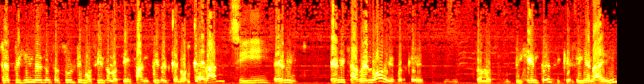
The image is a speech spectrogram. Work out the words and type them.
Cepillín es de esos últimos ídolos infantiles que nos quedan. Sí. Él, él y Chabelo, y porque son los vigentes y que siguen ahí.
